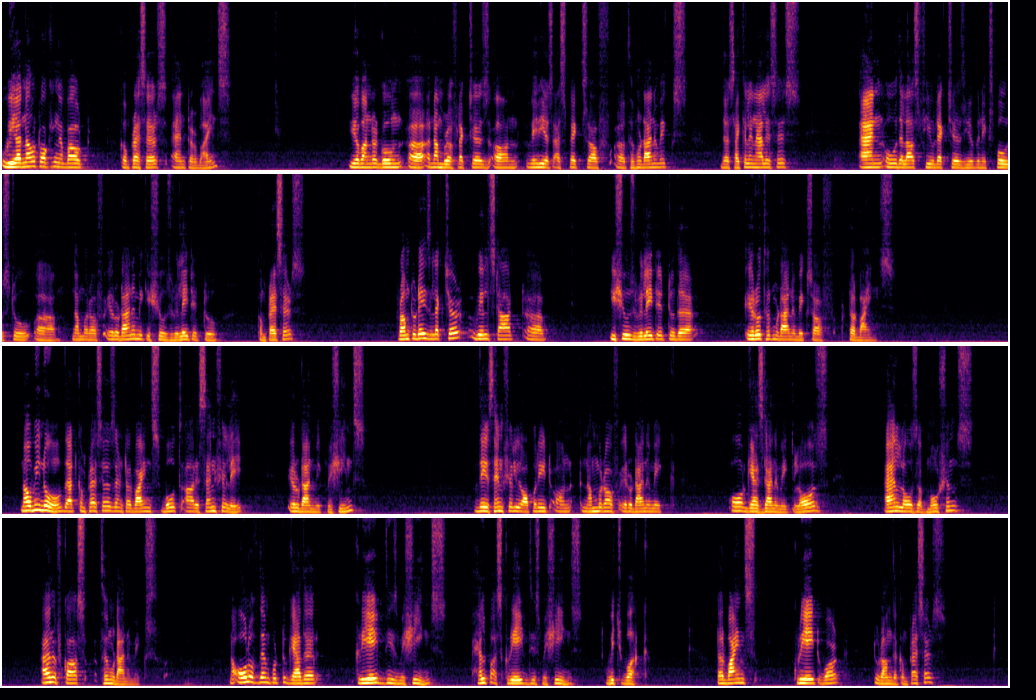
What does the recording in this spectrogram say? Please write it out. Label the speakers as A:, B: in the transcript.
A: We are now talking about compressors and turbines. You have undergone uh, a number of lectures on various aspects of uh, thermodynamics, the cycle analysis and over the last few lectures you have been exposed to a uh, number of aerodynamic issues related to compressors. From today's lecture, we will start uh, issues related to the aerothermodynamics of turbines. Now, we know that compressors and turbines both are essentially aerodynamic machines. They essentially operate on a number of aerodynamic or gas dynamic laws and laws of motions and of course, thermodynamics. Now, all of them put together create these machines, help us create these machines which work. Turbines create work to run the compressors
